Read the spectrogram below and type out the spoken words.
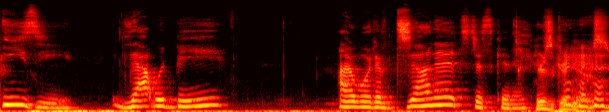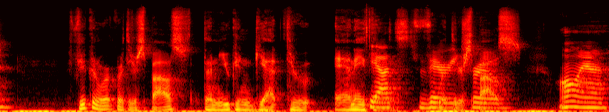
easy that would be, I would have done it. Just kidding. Here's the good news. if you can work with your spouse, then you can get through anything Yeah, it's very with your true. spouse. Oh, yeah,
